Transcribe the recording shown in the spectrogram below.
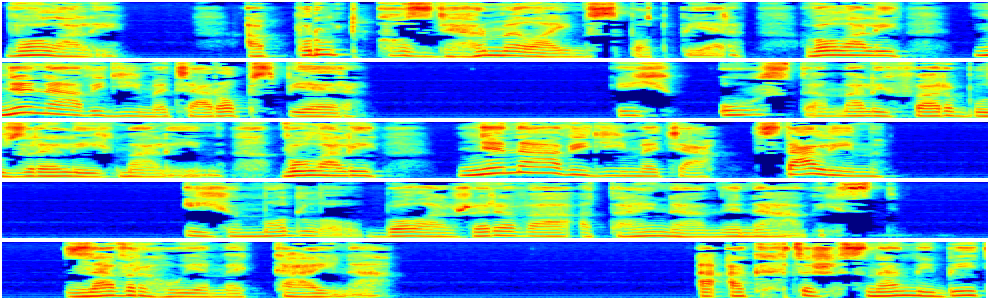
Volali a prudkosť hrmela im spod pier. Volali, nenávidíme ťa, Robspier. Ich ústa mali farbu zrelých malín. Volali, nenávidíme ťa, Stalin. Ich modlou bola žeravá a tajná nenávisť. Zavrhujeme Kaina. A ak chceš s nami byť,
